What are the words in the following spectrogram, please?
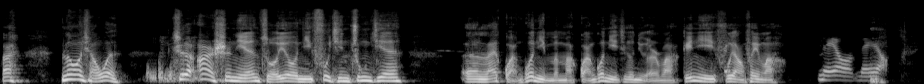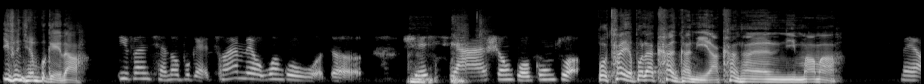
哎，那我想问，这二十年左右，你父亲中间，呃，来管过你们吗？管过你这个女儿吗？给你抚养费吗？没有没有，一分钱不给的。一分钱都不给，从来没有问过我的学习啊、生活、工作，不，他也不来看看你啊，看看你妈妈。没有。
